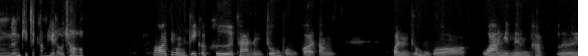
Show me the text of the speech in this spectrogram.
ำเรื่องกิจกรรมที่เราชอบเพราะที่ผมคิดก็คือถ้าหนึ่งทุ่มผมก็ต้อง พอหนึ่งทุ่มผมก็ ว่างนิดนึงครับ เลย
